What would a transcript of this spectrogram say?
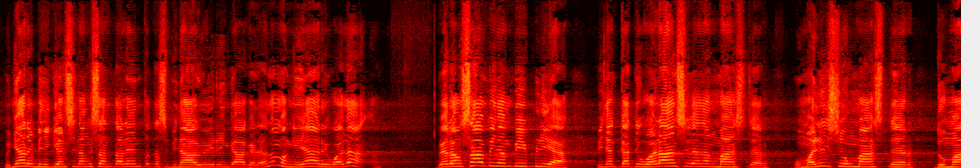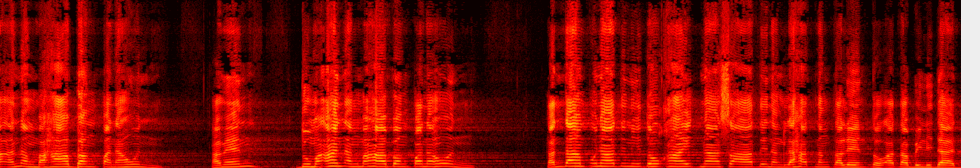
Kunyari, binigyan silang isang talento, tapos binawi rin kagad. Ano mangyayari? Wala. Pero ang sabi ng Biblia, pinagkatiwalaan sila ng master, umalis yung master, dumaan ang mahabang panahon. Amen? Dumaan ang mahabang panahon. Tandaan po natin ito kahit nasa atin ang lahat ng talento at abilidad.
